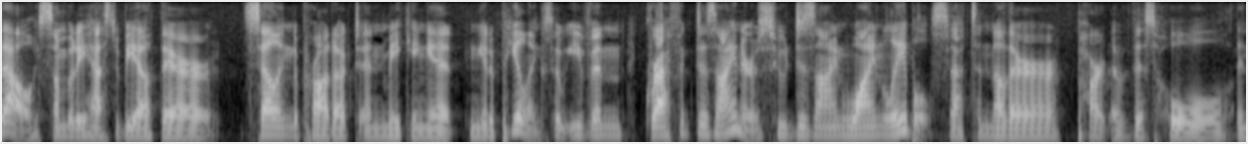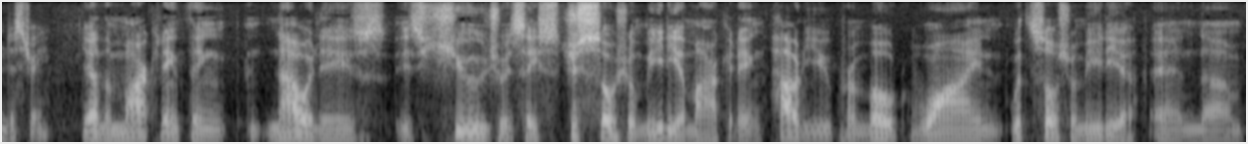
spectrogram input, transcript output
sell. Somebody has to be out there selling the product and making it, making it appealing. So even graphic designers who design wine labels, that's another part of this whole industry. Yeah, the marketing thing nowadays is huge. With say just social media marketing. How do you promote wine with social media? And um,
